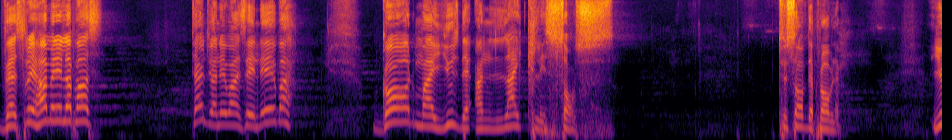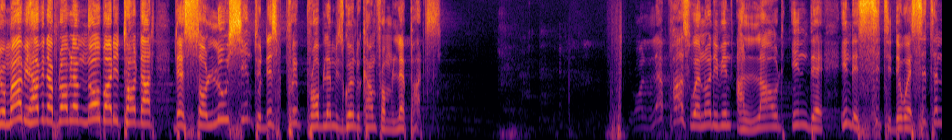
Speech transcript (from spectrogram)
Verse 3, how many leopards? Turn to your neighbor and say, Neighbor, God might use the unlikely source to solve the problem. You might be having a problem. Nobody thought that the solution to this problem is going to come from leopards. Leopards were not even allowed in the, in the city, they were sitting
